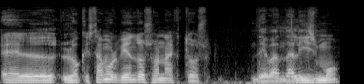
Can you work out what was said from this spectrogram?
lo que estamos viendo son actos de vandalismo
